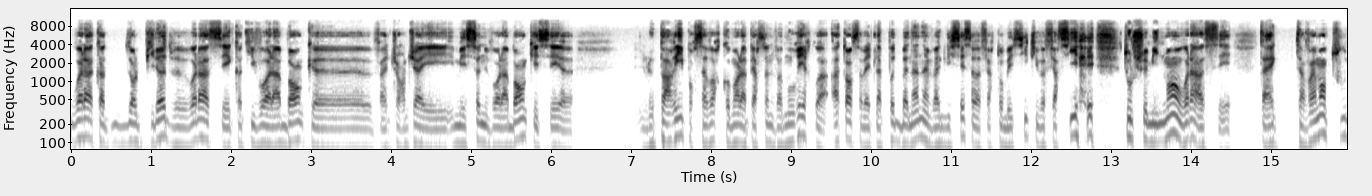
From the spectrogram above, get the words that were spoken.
voilà, quand dans le pilote, euh, voilà, c'est quand ils vont à la banque, euh, enfin Georgia et, Mason vont à la banque et c'est euh, le pari pour savoir comment la personne va mourir quoi. Attends, ça va être la peau de banane, elle va glisser, ça va faire tomber ci, qui va faire ci, et tout le cheminement, voilà, c'est t'as as vraiment tout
